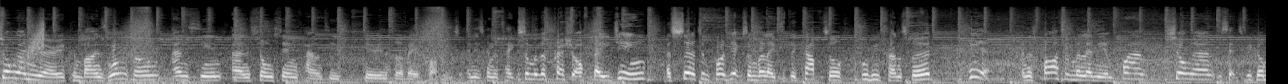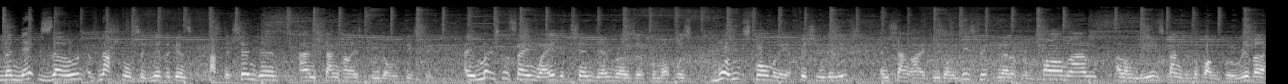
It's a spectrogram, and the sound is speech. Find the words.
Xiong'an Area combines Rongcheng, Anxin and Xiongxian counties here in Hebei province and it's going to take some of the pressure off Beijing as certain projects unrelated to the capital will be transferred here. And as part of the Millennium Plan, Xiong'an is set to become the next zone of national significance after Shenzhen and Shanghai's Pudong district. And in much the same way that Shenzhen rose up from what was once formerly a fishing village and Shanghai Pudong district developed from farmland along the east bank of the Huangpu River,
